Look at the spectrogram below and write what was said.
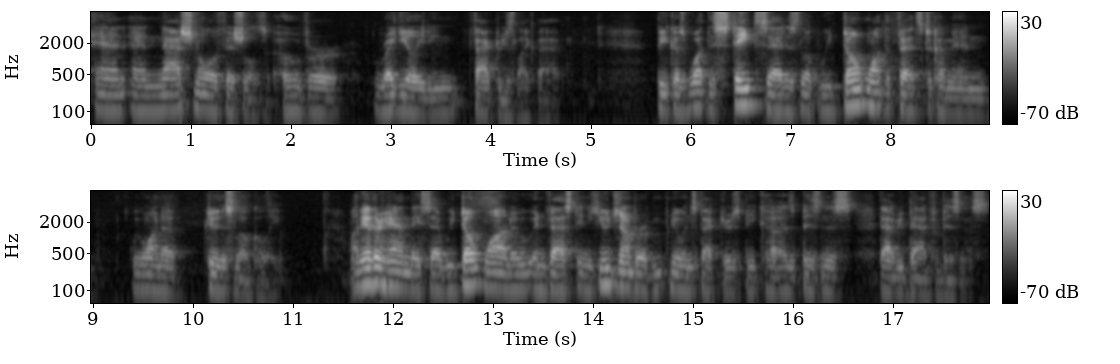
and, and national officials over regulating factories like that. Because what the state said is look, we don't want the feds to come in, we want to do this locally. On the other hand, they said we don't want to invest in a huge number of new inspectors because business that would be bad for business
